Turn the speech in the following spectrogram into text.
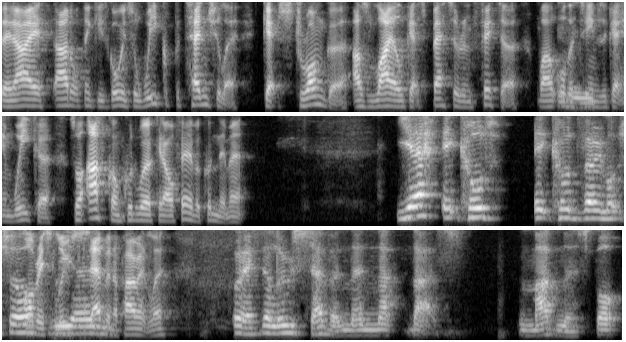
then I I don't think he's going. So we could potentially get stronger as Lyle gets better and fitter, while other Mhm. teams are getting weaker. So Afcon could work in our favour, couldn't it, mate? Yeah, it could. It could very much so. Or it's lose um, seven, apparently. Well, if they lose seven, then that that's madness. But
